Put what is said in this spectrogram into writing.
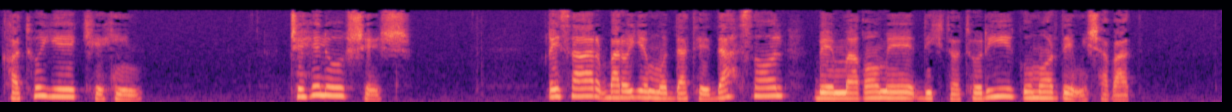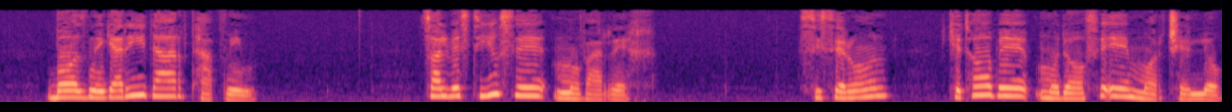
کاتوی کهین. چهل و شش. قیصر برای مدت ده سال به مقام دیکتاتوری گمارده می شود. بازنگری در تقویم. سالوستیوس مورخ. سیسرون کتاب مدافع مارچلو.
